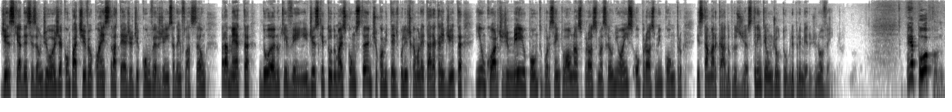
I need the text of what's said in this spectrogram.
diz que a decisão de hoje é compatível com a estratégia de convergência da inflação para a meta do ano que vem e diz que tudo mais constante, o Comitê de Política Monetária acredita em um corte de meio ponto percentual nas próximas reuniões. O próximo encontro está marcado para os dias 31 de outubro e 1 de novembro. É pouco.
